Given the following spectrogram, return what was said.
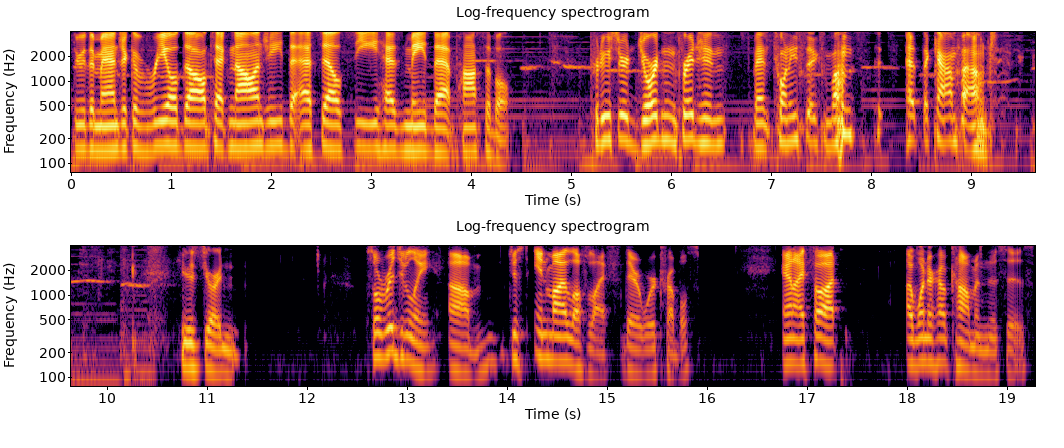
Through the magic of real doll technology, the SLC has made that possible. Producer Jordan Pridgeon spent 26 months at the compound. Here's Jordan. So originally, um, just in my love life, there were troubles, and I thought, I wonder how common this is.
